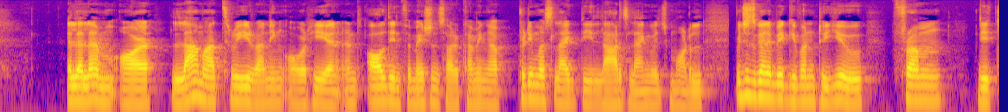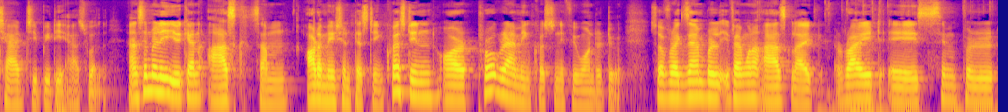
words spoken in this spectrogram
LLM or Llama 3 running over here and all the informations are coming up pretty much like the large language model, which is going to be given to you from the chat GPT as well. And similarly, you can ask some automation testing question or programming question if you wanted to. So for example, if I'm to ask like write a simple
